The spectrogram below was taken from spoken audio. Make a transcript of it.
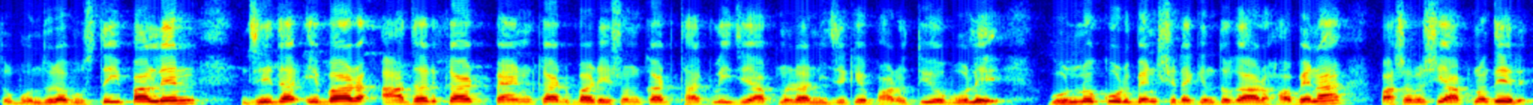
তো বন্ধুরা, বুঝতেই পারলেন যে দা- এবার আধার কার্ড, প্যান কার্ড বা রেশন কার্ড থাকলেই যে আপনারা নিজেকে ভারতীয় বলে গণ্য করবেন সেটা কিন্তু আর হবে না। পাশাপাশি আপনাদের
